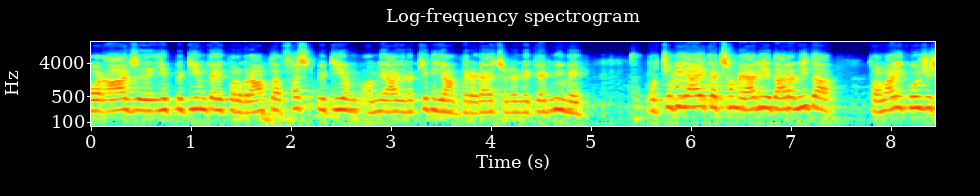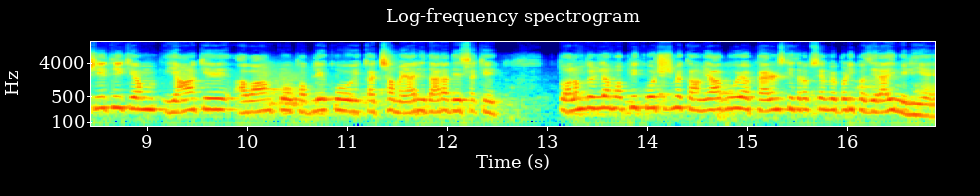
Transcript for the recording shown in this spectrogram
और आज ये पीटीएम का एक प्रोग्राम था फ़र्स्ट पीटीएम हमने आज रखी थी यहाँ पैराडाइज चिल्ड्रन एकेडमी में। और चूँकि यहाँ एक अच्छा मैारी इदारा नहीं था तो हमारी कोशिश ये थी कि हम यहाँ के आवाम को पब्लिक को एक अच्छा मैारी इदारा दे सकें। तो अलहमदिल्ला हम अपनी कोशिश में कामयाब हुए और पेरेंट्स की तरफ़ से हमें बड़ी पजीराई मिली है।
